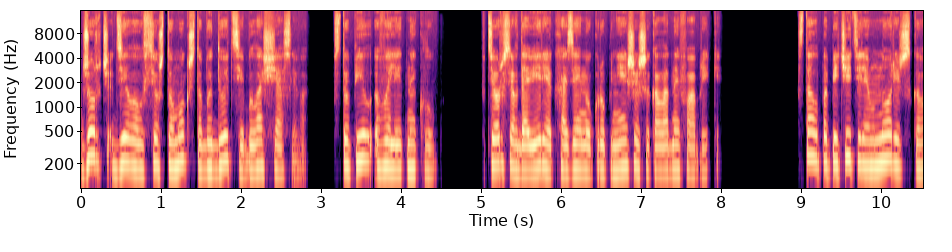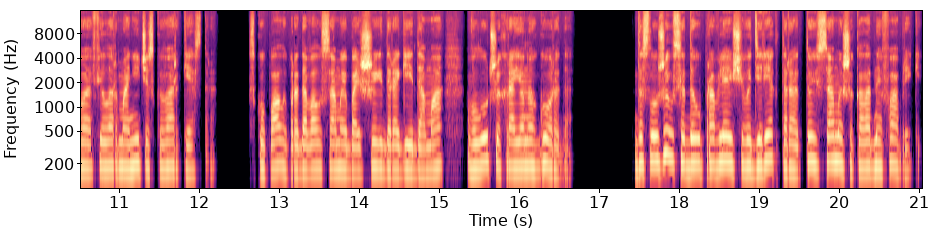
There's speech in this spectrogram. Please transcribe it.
Джордж делал все, что мог, чтобы Дотти была счастлива. Вступил в элитный клуб. Втерся в доверие к хозяину крупнейшей шоколадной фабрики. Стал попечителем Норриджского филармонического оркестра. Скупал и продавал самые большие дорогие дома в лучших районах города. Дослужился до управляющего директора той самой шоколадной фабрики.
